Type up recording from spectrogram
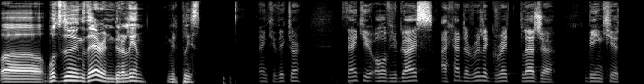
Uh, what's doing there in Berlin? Emil, please. Thank you, Victor. Thank you, all of you guys. I had a really great pleasure being here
